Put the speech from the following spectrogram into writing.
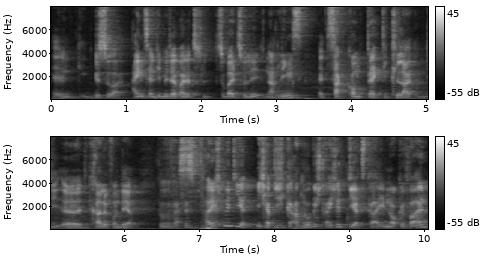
dann bist du ein Zentimeter weiter zu, zu weit zu, nach links, zack, kommt direkt die, Kla die, äh, die Kralle von der. Was ist falsch mit dir? Ich habe dich gerade nur gestreichelt, dir hat es gerade eben noch gefallen.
